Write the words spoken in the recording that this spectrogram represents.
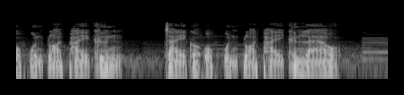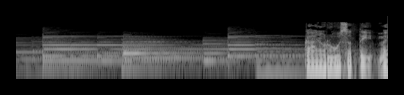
อบอุ่นปลอดภัยขึ้น ใจก็อบอุ่นปลอดภัยขึ้นแล้ว การรู้สติไม่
